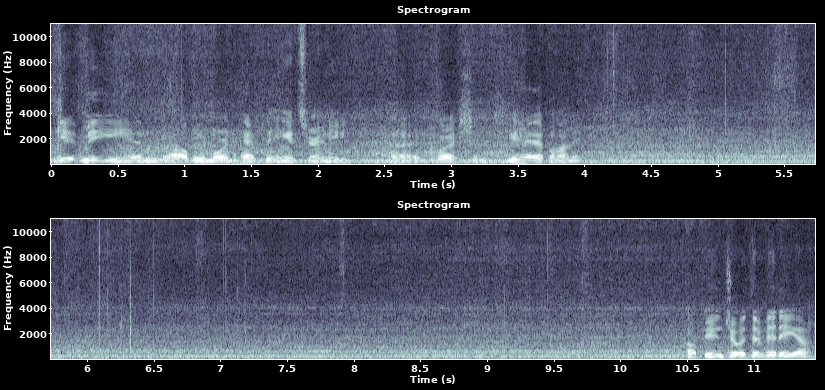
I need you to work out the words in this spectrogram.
get me and I'll be more than happy to answer any uh, questions you have on it. Hope you enjoyed the video.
